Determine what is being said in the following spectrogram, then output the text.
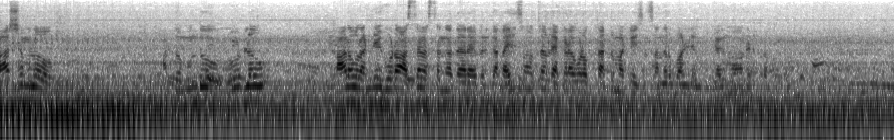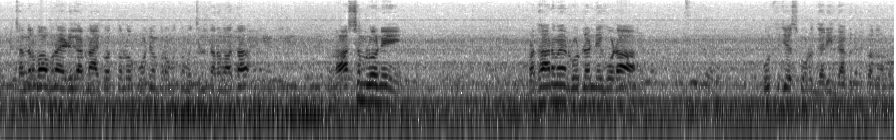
రాష్ట్రంలో అంతకుముందు రోడ్లు కాలువలు అన్నీ కూడా అస్తవ్యస్తంగా తయారైపోయారు గత ఐదు సంవత్సరాలు ఎక్కడా కూడా తట్టుమట్టేసిన సందర్భాలు లేవు జగన్మోహన్ రెడ్డి ప్రభుత్వం. చంద్రబాబు నాయుడు గారి నాయకత్వంలో కూటమి ప్రభుత్వం వచ్చిన తర్వాత రాష్ట్రంలోని ప్రధానమైన రోడ్లన్నీ కూడా పూర్తి చేసుకోవడం జరిగింది అభివృద్ధి పదంలో.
